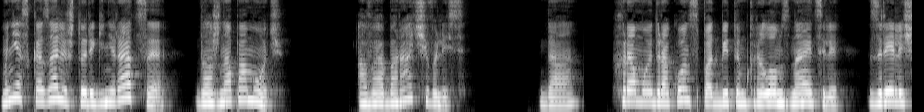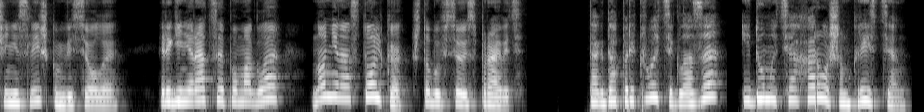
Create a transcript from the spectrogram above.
«Мне сказали, что регенерация должна помочь». «А вы оборачивались?» «Да. Хромой дракон с подбитым крылом, знаете ли, зрелище не слишком веселое. Регенерация помогла, но не настолько, чтобы все исправить». «Тогда прикройте глаза и думайте о хорошем, Кристиан»,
